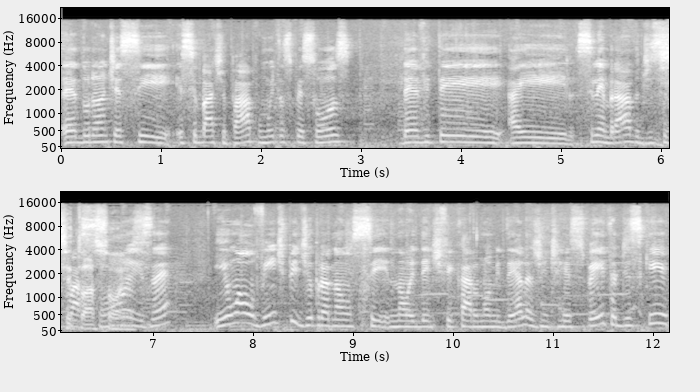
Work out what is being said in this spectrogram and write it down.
é, durante esse, esse bate-papo, muitas pessoas devem ter aí se lembrado de situações, Situações. né? E um ouvinte pediu para não se não identificar o nome dela, a gente respeita, disse que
